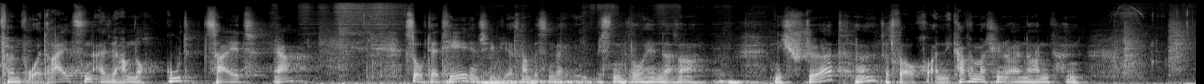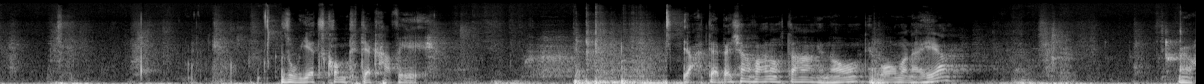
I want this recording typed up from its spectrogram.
5.13 Uhr, also wir haben noch gut Zeit. Ja? So, der Tee, den schiebe ich erstmal ein bisschen, weg, ein bisschen so hin, dass er nicht stört, ne? dass wir auch an die Kaffeemaschine ran können. So, jetzt kommt der Kaffee. Ja, der Becher war noch da, genau, den brauchen wir nachher. Ja,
